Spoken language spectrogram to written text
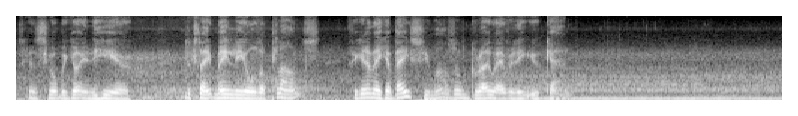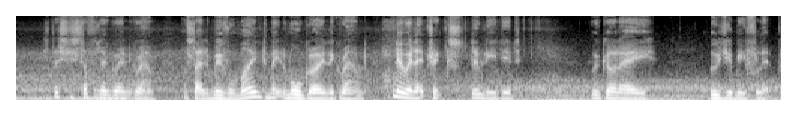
Let's go see what we got in here. Looks like mainly all the plants. You're going to make a base, you might as well grow everything you can. Especially stuff that don't grow in the ground. I've started to move all mine to make them all grow in the ground. No electrics, no needed. We've got a Ujimi flip.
